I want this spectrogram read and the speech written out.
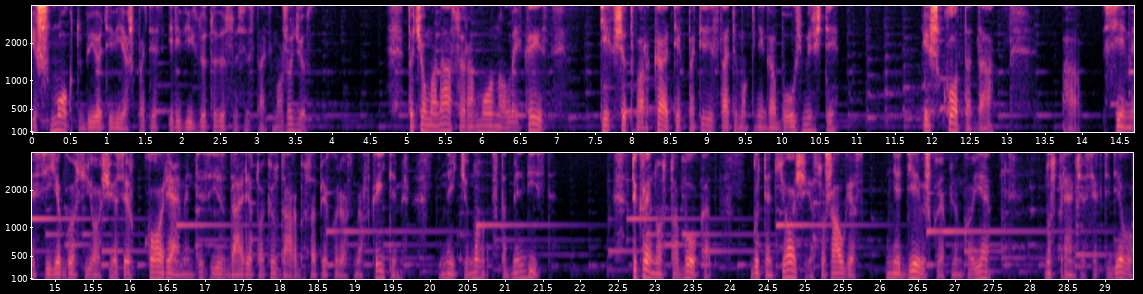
išmoktų bijoti viešpatės ir vykdytų visus įstatymo žodžius. Tačiau Manaso ir Amono laikais tiek ši tvarka, tiek pati įstatymo knyga buvo užmiršti. Iš ko tada a, sėmėsi jėgos Jošijas ir ko remiantis jis darė tokius darbus, apie kuriuos mes skaitėme - naikino stabmeldystę. Tikrai nuostabu, kad būtent Jošijas užaugęs nedieviškoje aplinkoje nusprendžia siekti dievų.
